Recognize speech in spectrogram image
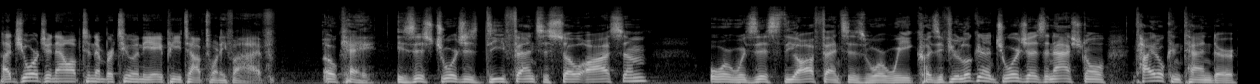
Uh, Georgia now up to number two in the AP top 25. Okay, is this Georgia's defense is so awesome, or was this the offenses were weak? Because if you're looking at Georgia as a national title contender,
